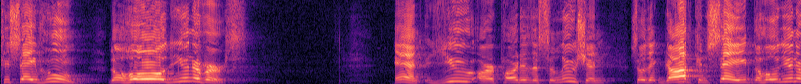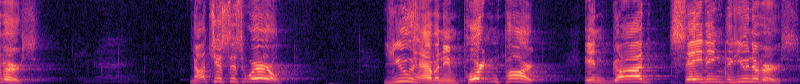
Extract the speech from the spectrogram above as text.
To save whom? The whole universe. And you are part of the solution so that God can save the whole universe. Not just this world. You have an important part in God saving the universe.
